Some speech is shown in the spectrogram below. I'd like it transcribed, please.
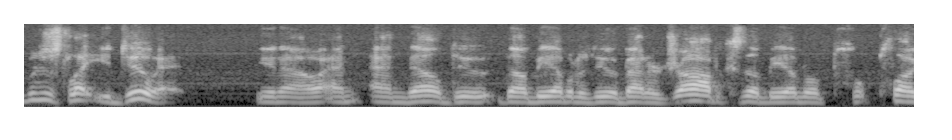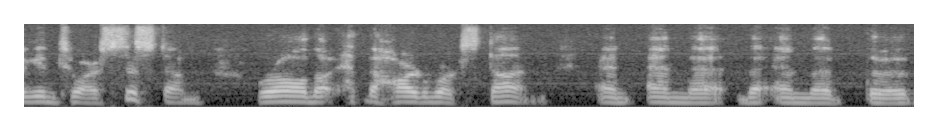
we'll just let you do it, you know, and and they'll do they'll be able to do a better job because they'll be able to pl- plug into our system where all the, the hard work's done, and and the, the and the, the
